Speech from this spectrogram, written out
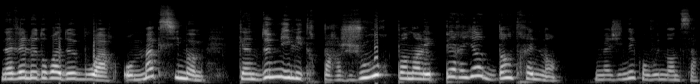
n'avaient le droit de boire au maximum qu'un demi-litre par jour pendant les périodes d'entraînement. Imaginez qu'on vous demande ça.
